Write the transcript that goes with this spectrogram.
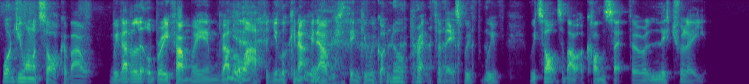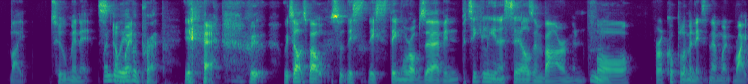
what do you want to talk about? We've had a little brief, haven't we? And we've had a laugh, and you're looking at me now because you're thinking we've got no prep for this. We've we've we talked about a concept for literally like two minutes. When do we went- ever prep? yeah, we, we talked about so this this thing we're observing, particularly in a sales environment, Hmm. for for a couple of minutes, and then went right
